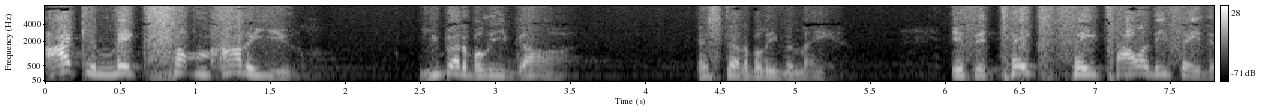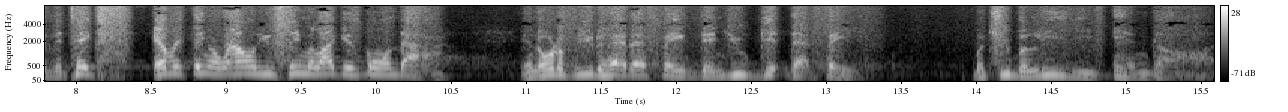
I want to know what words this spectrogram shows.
I can make something out of you, you better believe God instead of believing man. If it takes fatality faith, if it takes everything around you seeming like it's going to die, in order for you to have that faith, then you get that faith. But you believe in God.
